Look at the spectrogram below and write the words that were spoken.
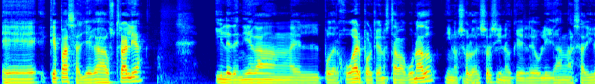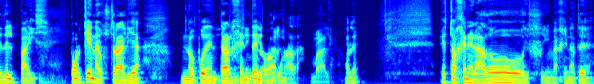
¿Qué pasa? Llega a Australia y le deniegan el poder jugar porque no está vacunado y no solo eso, sino que le obligan a salir del país. Porque en Australia no puede entrar gente no vacunada. Vale. ¿vale? Esto ha generado, imagínate,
